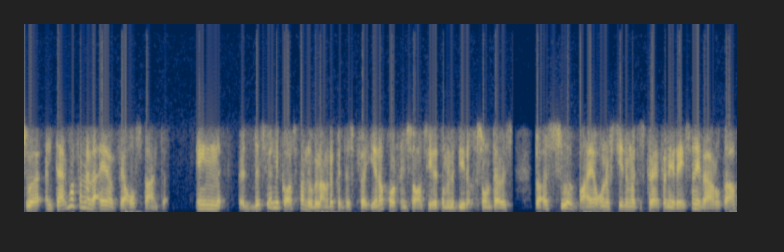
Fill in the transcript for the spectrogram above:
So in terme van hulle eie welstand en eh, dis vir 'n indikasie van hoe belangrik dit is vir enige organisasie weet om hulle diere gesond te hou is. Daar is so baie ondersteuning wat ons kry van die res van die wêreld af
